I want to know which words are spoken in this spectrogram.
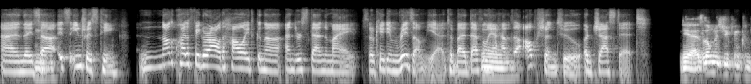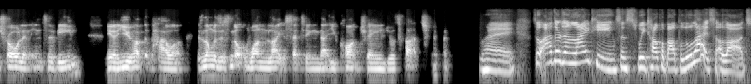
and it's mm. uh, it's interesting. Not quite figure out how it's gonna understand my circadian rhythm yet but definitely mm. i have the option to adjust it. Yeah as long as you can control and intervene you know you have the power. As long as it's not one light setting that you can't change or touch Right. So other than lighting, since we talk about blue lights a lot,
